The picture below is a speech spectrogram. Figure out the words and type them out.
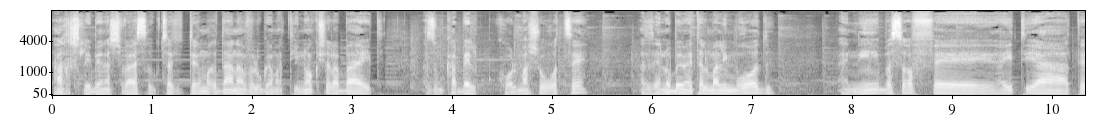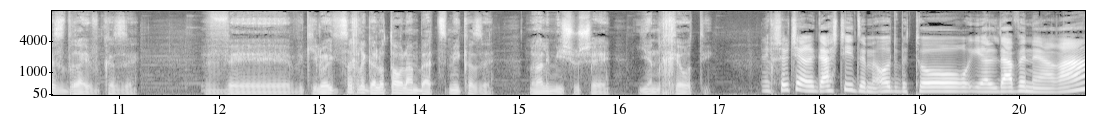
אח שלי בן ה-17 הוא קצת יותר מרדן, אבל הוא גם התינוק של הבית, אז הוא מקבל כל מה שהוא רוצה, אז אין לו באמת על מה למרוד. אני בסוף אה, הייתי ה test drive כזה, ו... וכאילו הייתי צריך לגלות את העולם בעצמי כזה, לא היה לי מישהו שינחה אותי. אני חושבת שהרגשתי את זה מאוד בתור ילדה ונערה,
